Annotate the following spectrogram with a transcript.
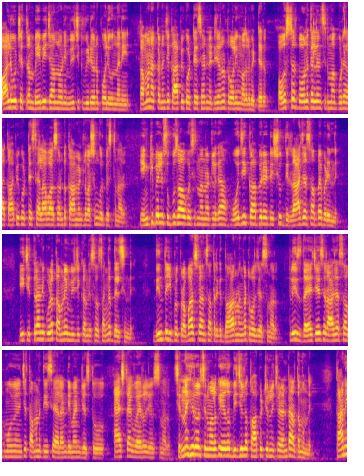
బాలీవుడ్ చిత్రం బేబీ జాన్లోని మ్యూజిక్ వీడియోను పోలి ఉందని తమన్ అక్కడి నుంచి కాపీ కొట్టేశాడు నెటిజన్లు ట్రోలింగ్ మొదలుపెట్టారు. పవర్ స్టార్ పవన్ కళ్యాణ్ సినిమాకు కూడా ఇలా కాపీ కొట్టేస్తే ఎలా వాసు అంటూ కామెంట్ల వర్షం కురిపిస్తున్నారు. ఎంకిపెళ్ళి సుబ్బు సాగుకు వచ్చిందన్నట్లుగా ఓజీ కాపీరైట్ ఇష్యూ ది రాజాసాబ్పై పడింది. ఈ చిత్రానికి కూడా తమనే మ్యూజిక్ అందిస్తున్న సంగతి తెలిసిందే. దీంతో ఇప్పుడు ప్రభాస్ ఫ్యాన్స్ అతనికి దారుణంగా ట్రోల్ చేస్తున్నారు. ప్లీజ్ దయచేసి రాజాసాబ్ మూవీ నుంచి తమను తీసేయాలని డిమాండ్ చేస్తూ హ్యాష్ ట్యాగ్ వైరల్ చేస్తున్నారు. చిన్న హీరోల సినిమాలకు ఏదో బిజీలో కాపీ ట్యూన్లు ఇచ్చాడంటే అర్థం ఉంది కానీ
